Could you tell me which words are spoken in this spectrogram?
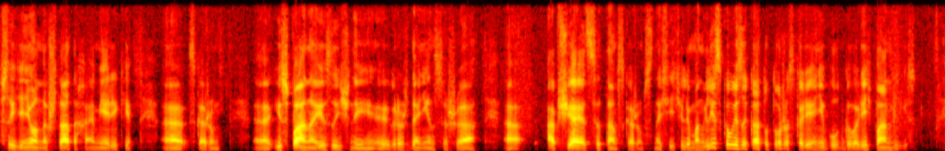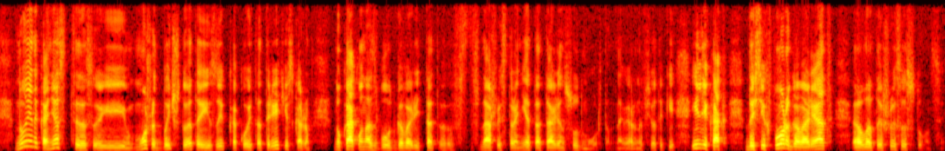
в Соединенных Штатах Америки, э, скажем, э, испаноязычный э, гражданин США общается там, скажем, с носителем английского языка, то тоже скорее они будут говорить по-английски. Ну и, наконец, и может быть, что это язык какой-то третий, скажем, ну как у нас будут говорить в нашей стране татарин с удмуртом? Наверное, все-таки, или как до сих пор говорят э, латыши с эстонцами.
